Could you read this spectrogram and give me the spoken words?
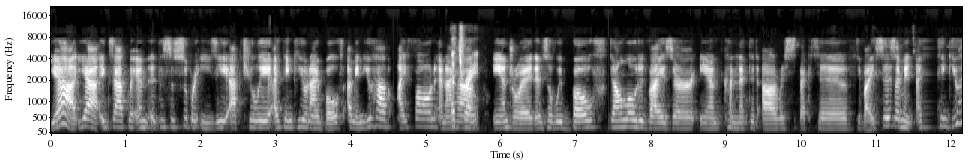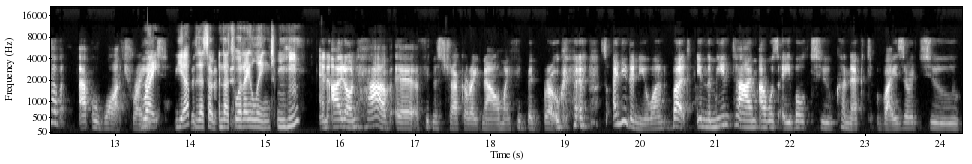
Yeah, yeah, exactly. And this is super easy, actually. I think you and I both, I mean, you have iPhone and I That's have right. Android. And so we both downloaded Vizer and connected our respective devices. I mean, I think you have Apple Watch, right? Right. Yep. That's, that's, that's what I linked. Mm-hmm and I don't have a fitness tracker right now. My Fitbit broke, so I need a new one. But in the meantime, I was able to connect Vizer to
